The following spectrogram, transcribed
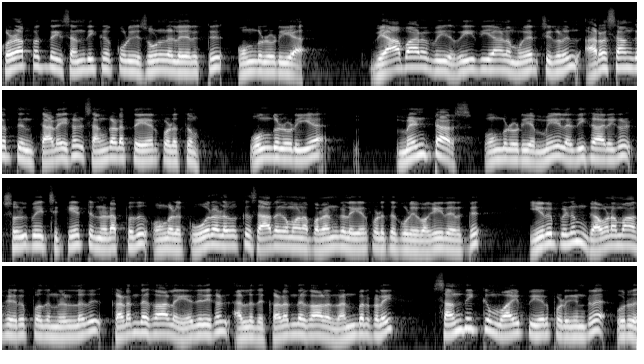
குழப்பத்தை சந்திக்கக்கூடிய சூழ்நிலை இருக்குது உங்களுடைய வியாபார ரீதியான முயற்சிகளில் அரசாங்கத்தின் தடைகள் சங்கடத்தை ஏற்படுத்தும். உங்களுடைய மென்டார்ஸ் உங்களுடைய மேல் அதிகாரிகள் சொல் பேச்சு கேட்டு நடப்பது உங்களுக்கு ஓரளவுக்கு சாதகமான பலன்களை ஏற்படுத்தக்கூடிய வகையில் இருக்குது இருப்பினும் கவனமாக இருப்பது நல்லது. கடந்த கால எதிரிகள் அல்லது கடந்த கால நண்பர்களை சந்திக்கும் வாய்ப்பு ஏற்படுகின்ற ஒரு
